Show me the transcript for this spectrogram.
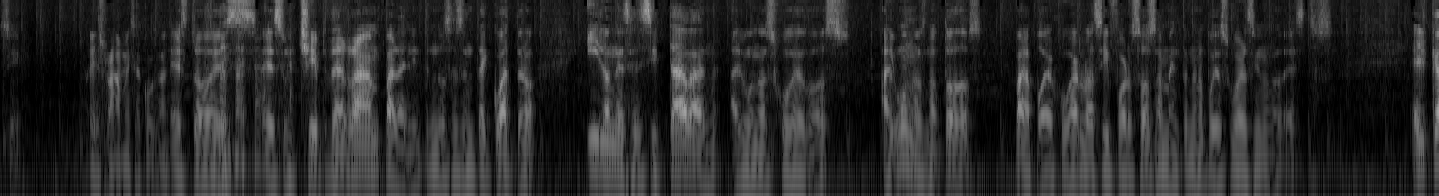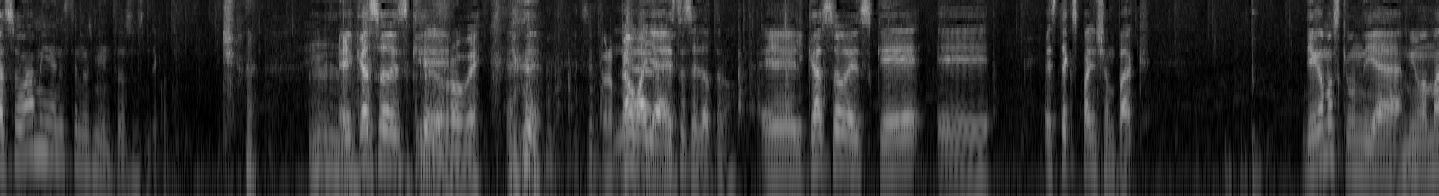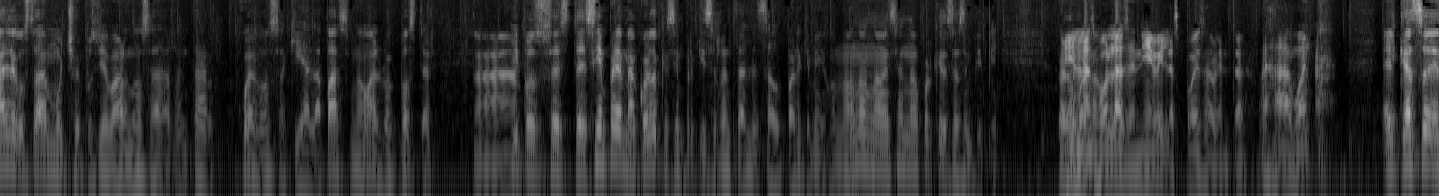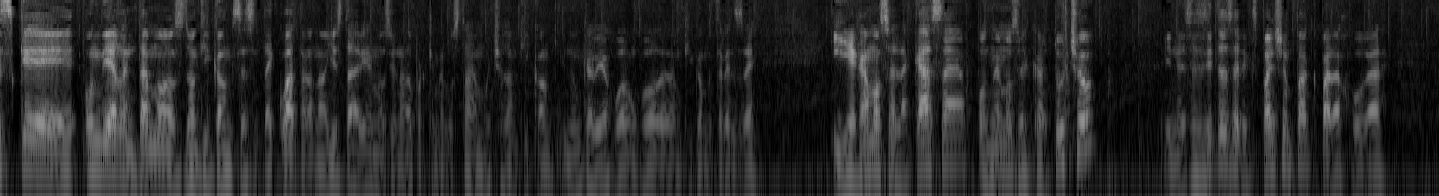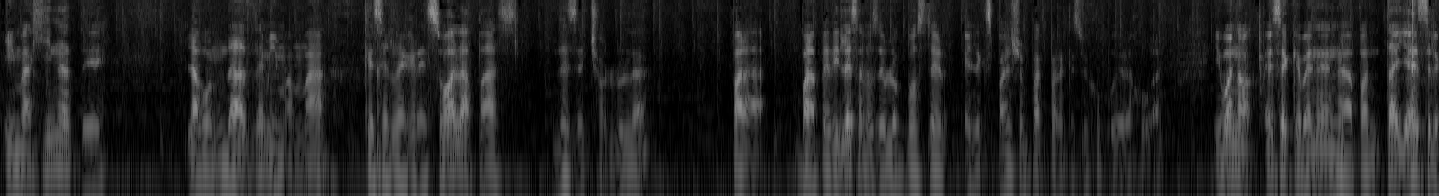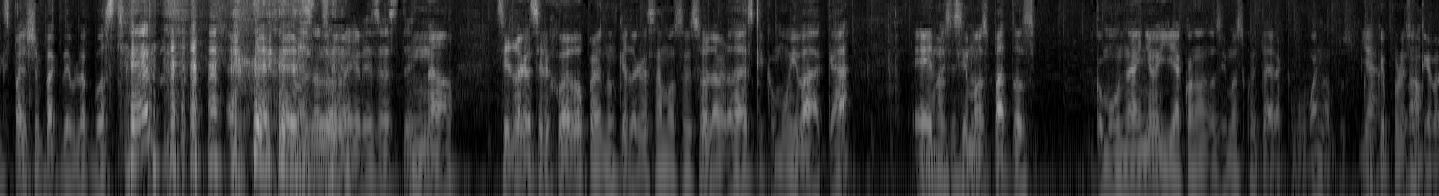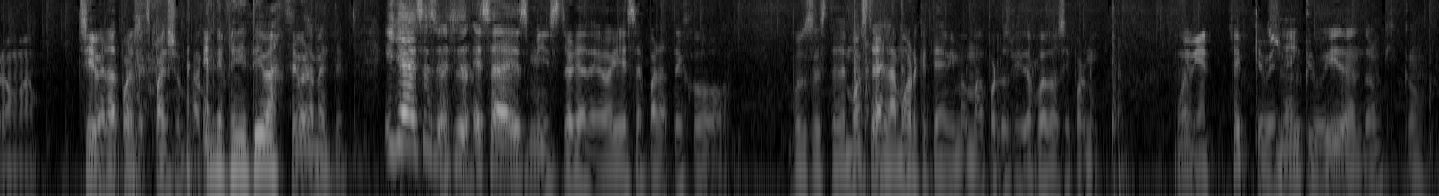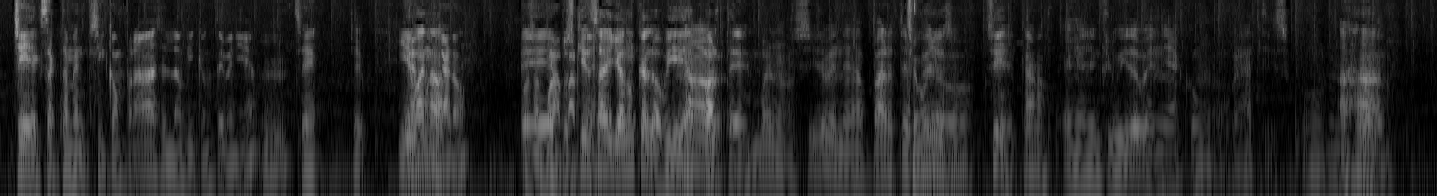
Sí. Es RAM esa cosa. Esto es, es un chip de RAM para el Nintendo 64 y lo necesitaban algunos juegos, algunos, no todos, para poder jugarlo así forzosamente. No lo podías jugar sin uno de estos. El caso, ah, miren, este no es mi Nintendo 64. El caso es que... Lo robé. No, vaya, este es el otro. El caso es que eh, este expansion pack, digamos que un día a mi mamá le gustaba mucho pues llevarnos a rentar juegos aquí a La Paz, ¿no? Al Blockbuster. Ah, Y pues este siempre me acuerdo que siempre quise rentar el de South Park y me dijo, "No, no, no, ese no porque se hacen pipí." Pero en las bolas de nieve y las puedes aventar. Ajá, bueno. El caso es que un día rentamos Donkey Kong 64, ¿no? Yo estaba bien emocionado porque me gustaba mucho Donkey Kong y nunca había jugado un juego de Donkey Kong 3D. Y llegamos a la casa, ponemos el cartucho y necesitas el expansion pack para jugar. Imagínate la bondad de mi mamá que se regresó a La Paz desde Cholula para, para pedirles a los de Blockbuster el expansion pack para que su hijo pudiera jugar. Y bueno, ese que ven en la pantalla es el expansion pack de Blockbuster. ¿Ya no lo Este, regresaste? No, sí regresé el juego, pero nunca regresamos eso. La verdad es que como iba acá, eh, nos hicimos patos como un año y ya cuando nos dimos cuenta era como, bueno, pues ya. Creo que por eso ¿no? quebró, Mau. Sí, ¿verdad? Por el expansion pack. En definitiva. Seguramente. Y ya esa es, esa, esa es mi historia de hoy. Ese aparatejo, pues, este, demuestra el amor que tiene mi mamá por los videojuegos y por mí. Muy bien. Que venía incluido en Donkey Kong. Sí, exactamente. Si comprabas el Donkey Kong te venía. Sí. Sí. Y, Y era bueno, muy caro. O sea, Eh, por pues quién sabe, yo nunca lo vi No, aparte. Bueno, sí lo vendían aparte, Según yo, pero Sí, claro. en el incluido venía como gratis, supongo. no Ajá. acuerdo.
